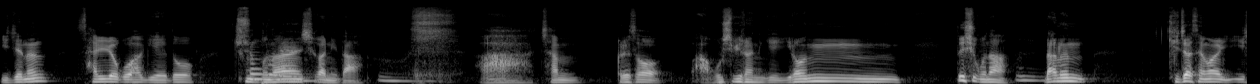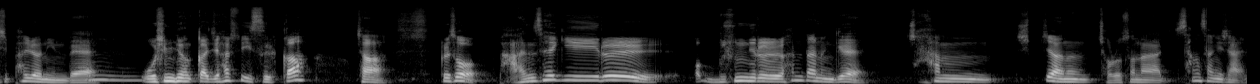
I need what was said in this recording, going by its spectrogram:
이제는 살려고 하기에도 충분한, 충분한. 시간이다. 음, 아, 참. 그래서 아, 50이라는 게 이런 뜻이구나. 음. 나는 기자 생활 28년인데 음, 50년까지 할 수 있을까? 자, 그래서 반세기를 어, 무슨 일을 한다는 게 참 쉽지 않은 저로서는 상상이 잘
